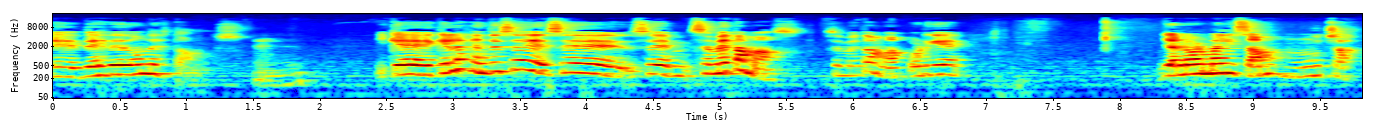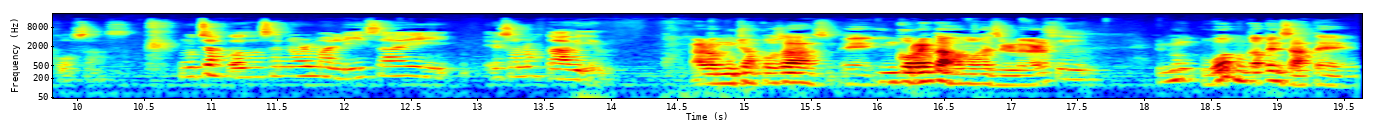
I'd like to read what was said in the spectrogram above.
eh, desde donde estamos. Y que, que la gente se, se, se, se meta más, se meta más, porque ya normalizamos muchas cosas. Muchas cosas se normaliza y eso no está bien. Claro, muchas cosas eh, incorrectas, vamos a decirle, ¿verdad? Sí. ¿Vos nunca pensaste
